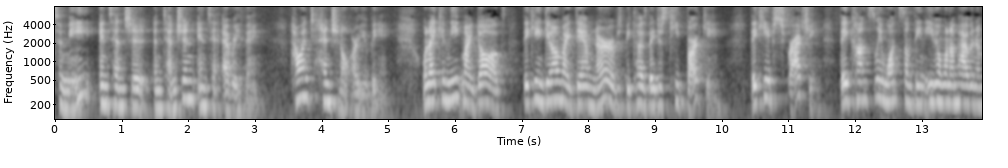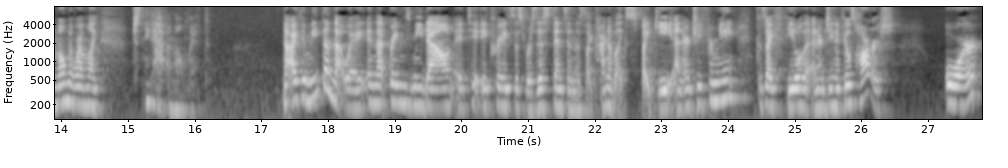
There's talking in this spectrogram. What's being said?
to me intention, intention into everything. How intentional are you being? When I can meet my dogs, they can get on my damn nerves because they just keep barking. They keep scratching. They constantly want something, even when I'm having a moment where I'm like, just need to have a moment. Now I can meet them that way, and that brings me down. It t- it creates this resistance and this like kind of like spiky energy for me because I feel the energy and it feels harsh. Or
